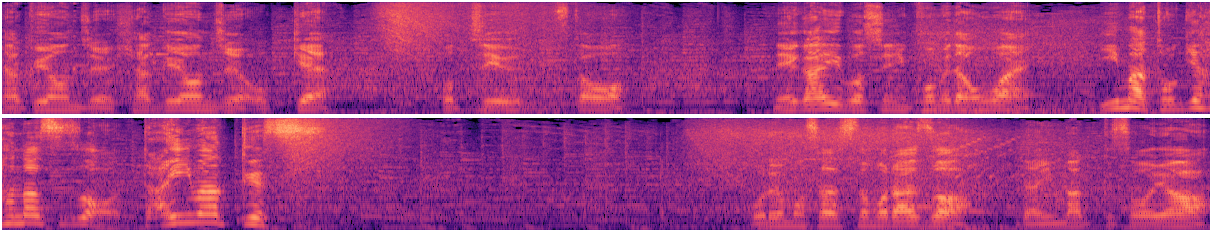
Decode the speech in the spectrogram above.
140140オッケー。こっち使おう。願い星に込めたお前今解き放つぞ。大マックス。俺もさせてもらうぞ。大マックスをよ。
